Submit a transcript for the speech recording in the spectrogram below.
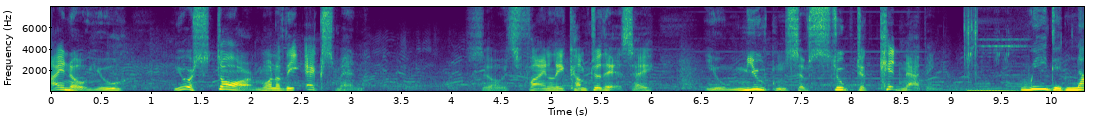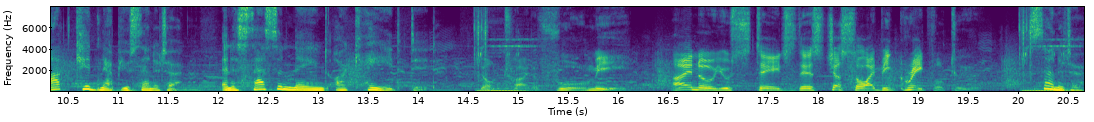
I know you. You're Storm, one of the X-Men. So it's finally come to this, eh? You mutants have stooped to kidnapping. We did not kidnap you, Senator. An assassin named Arcade did. Don't try to fool me. I know you staged this just so I'd be grateful to you. Senator,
